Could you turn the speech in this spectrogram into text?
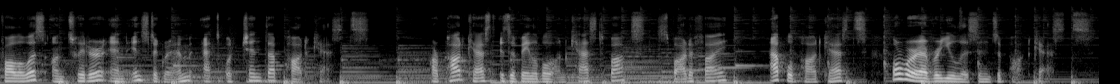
Follow us on Twitter and Instagram at Ochenta Podcasts. Our podcast is available on Castbox, Spotify, Apple Podcasts, or wherever you listen to podcasts.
